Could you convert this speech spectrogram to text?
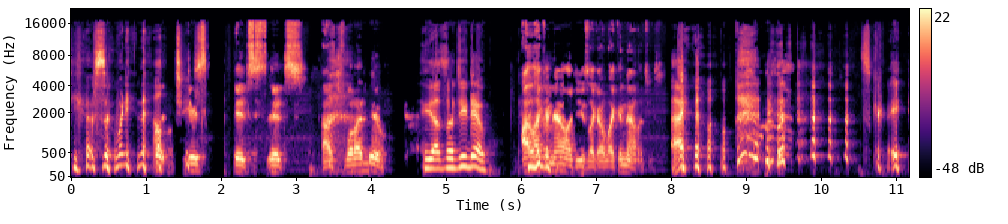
you have so many analogies. It's, it's, it's, that's what I do. That's what you do. I like analogies like I like analogies. I know. That's great.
